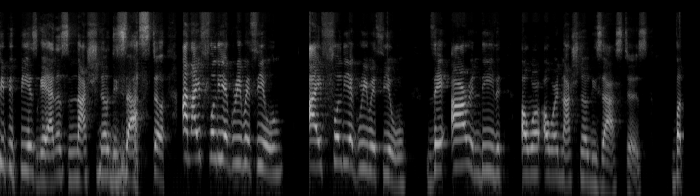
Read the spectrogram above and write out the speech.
PPP is Guyana's national disaster. And I fully agree with you. I fully agree with you. They are indeed our, our national disasters. But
